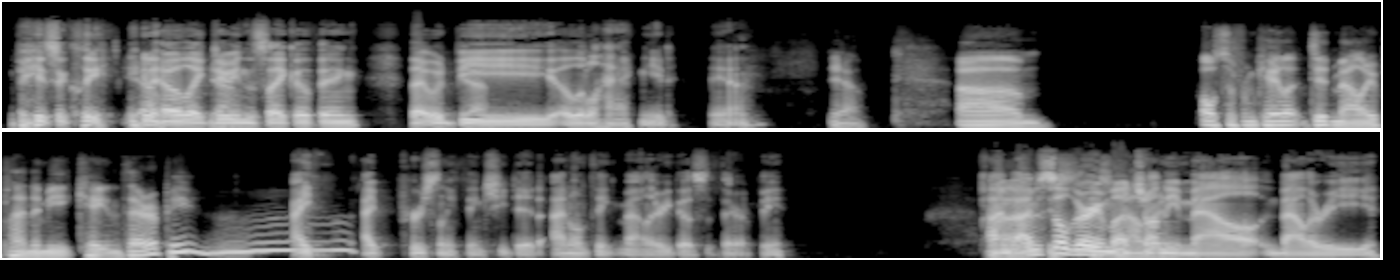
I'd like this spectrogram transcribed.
basically. Yeah, You know, like yeah. doing the psycho thing. That would be a little hackneyed. Yeah. Yeah. Um also from kayla did mallory plan to meet kate in therapy I Uh, I personally think she did. I don't think Mallory goes to therapy. I'm, Uh, I'm still is- very is much on the Mal. Mallory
